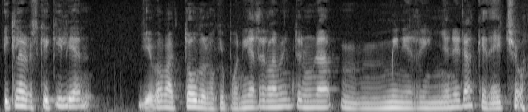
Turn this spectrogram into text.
Y claro, es que Kilian llevaba todo lo que ponía el reglamento en una mini riñonera que de hecho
